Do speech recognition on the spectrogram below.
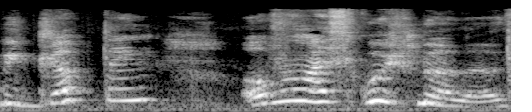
gonna be jumping over my squishmallows.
